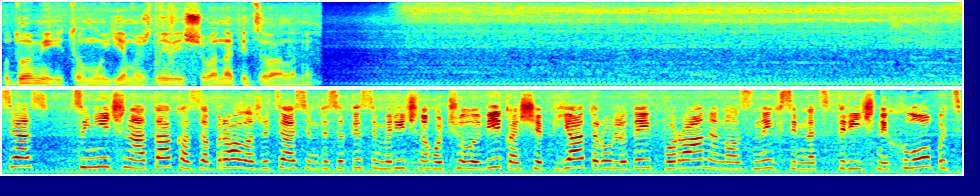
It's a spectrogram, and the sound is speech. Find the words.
у домі, і тому є можливість, що вона під завалами. Ця цинічна атака забрала життя 77-річного чоловіка. Ще п'ятеро людей поранено. З них 17-річний хлопець.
